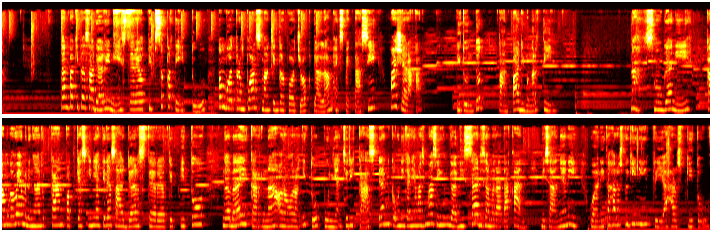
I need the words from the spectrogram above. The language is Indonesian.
Tanpa kita sadari nih, stereotip seperti itu membuat perempuan semakin terpojok dalam ekspektasi masyarakat dituntut tanpa dimengerti. Nah, semoga nih kamu-kamu yang mendengarkan podcast ini akhirnya sadar stereotip itu nggak baik karena orang-orang itu punya ciri khas dan keunikannya masing-masing nggak bisa disamaratakan. Misalnya nih, wanita harus begini, pria harus begitu.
